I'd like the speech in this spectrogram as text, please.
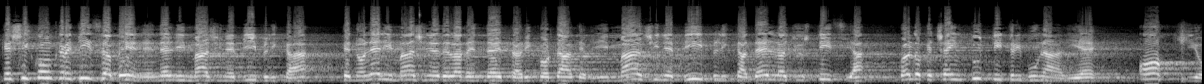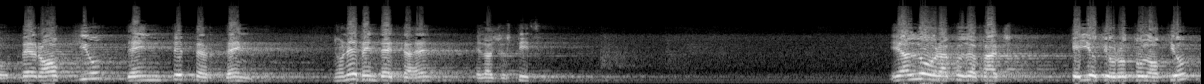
che si concretizza bene nell'immagine biblica, che non è l'immagine della vendetta, ricordatevi, l'immagine biblica della giustizia, quello che c'è in tutti i tribunali è occhio per occhio, dente per dente. Non è vendetta, eh? È la giustizia. E allora cosa faccio? Che io ti ho rotto l'occhio,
